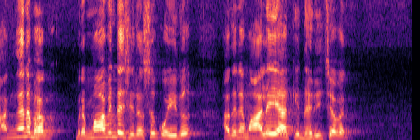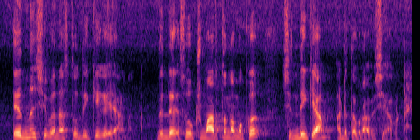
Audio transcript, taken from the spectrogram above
അങ്ങനെ ഭഗ ബ്രഹ്മാവിന്റെ ശിരസ് കൊയ്ത് അതിനെ മാലയാക്കി ധരിച്ചവൻ എന്ന് ശിവനെ സ്തുതിക്കുകയാണ്. ഇതിന്റെ സൂക്ഷ്മാർത്ഥം നമുക്ക് ചിന്തിക്കാം. അടുത്ത പ്രാവശ്യമാവട്ടെ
